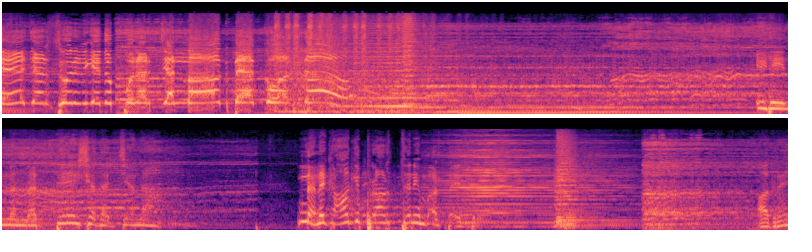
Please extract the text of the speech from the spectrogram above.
ಮೇಜರ್ ಸೂರ್ಯನಿಗೆ ಇದು ಪುನರ್ಜನ್ಮ ಆಗ್ಬೇಕು ಅಂತ. ಇಡೀ ನನ್ನ ದೇಶದ ಜನ ನನಗಾಗಿ ಪ್ರಾರ್ಥನೆ ಮಾಡ್ತಾ ಇದ್ರು. ಆದ್ರೆ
